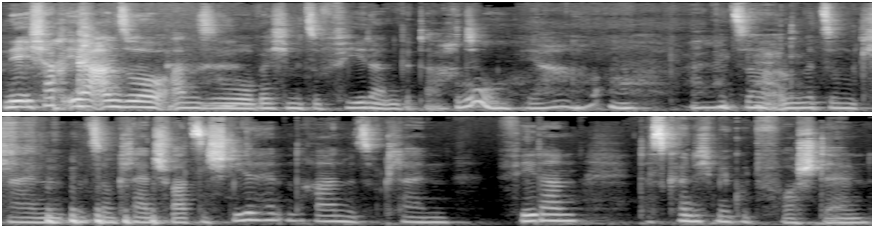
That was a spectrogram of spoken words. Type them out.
Nee, ich habe eher an so, an so welche mit so Federn gedacht. Oh. Ja. Mit so, mit, so einem kleinen, mit so einem kleinen schwarzen Stiel hinten dran, mit so kleinen Federn. Das könnte ich mir gut vorstellen.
